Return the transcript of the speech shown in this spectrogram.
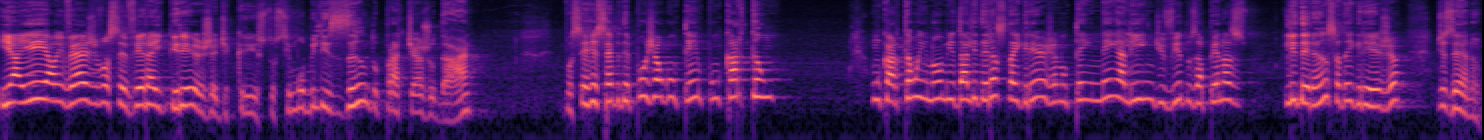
E aí, ao invés de você ver a igreja de Cristo se mobilizando para te ajudar, você recebe depois de algum tempo um cartão. Um cartão em nome da liderança da igreja, não tem nem ali indivíduos apenas liderança da igreja, dizendo:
